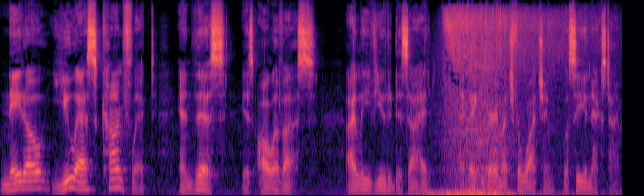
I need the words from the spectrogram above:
NATO, US conflict, and this is all of us? I leave you to decide. I thank you very much for watching. We'll see you next time.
